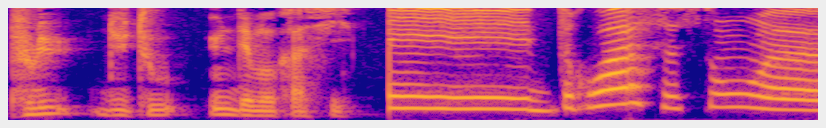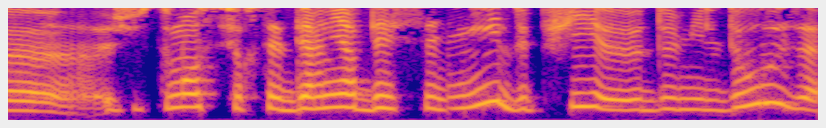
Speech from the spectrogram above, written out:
plus du tout une démocratie. Les droits, ce sont euh, justement sur cette dernière décennie, depuis 2012, euh,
